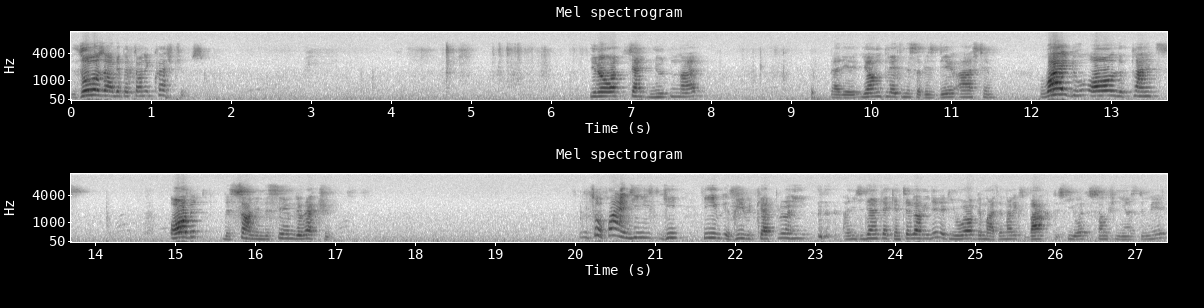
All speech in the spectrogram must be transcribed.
Those are the Platonic questions. You know what sent Newton mad? That a young Platonist of his day asked him, why do all the planets orbit the sun in the same direction? And so fine, he, he, he agreed with Kepler, and, he, and incidentally, I can tell how he did it. He worked the mathematics back to see what assumption he has to make,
